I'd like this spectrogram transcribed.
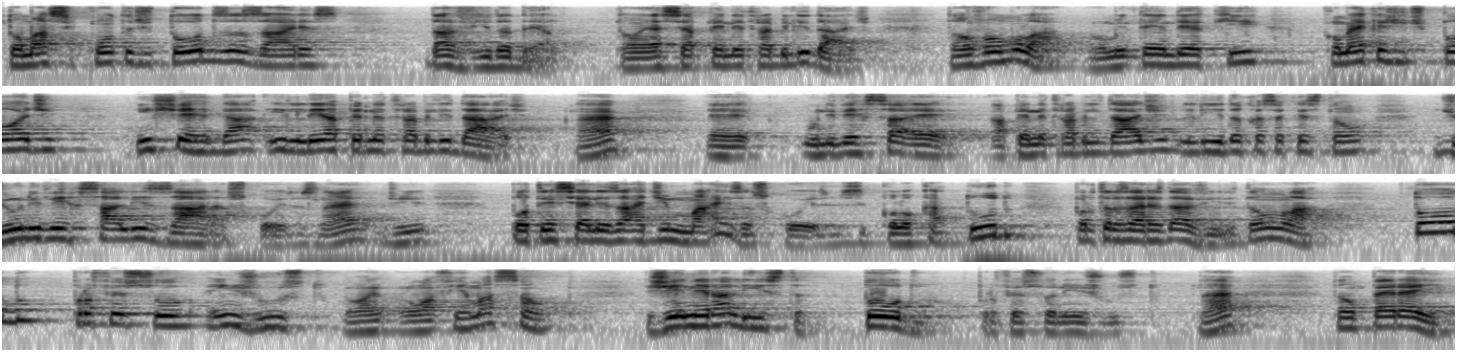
tomasse conta de todas as áreas da vida dela. Então essa é a penetrabilidade. Então vamos lá, vamos entender aqui como é que a gente pode enxergar e ler a penetrabilidade. Né? É, universal, é, a penetrabilidade lida com essa questão de universalizar as coisas, né? de potencializar demais as coisas e colocar tudo para outras áreas da vida. Então vamos lá. Todo professor é injusto, é uma, é uma afirmação generalista. Todo professor é injusto. Né? Então, peraí,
